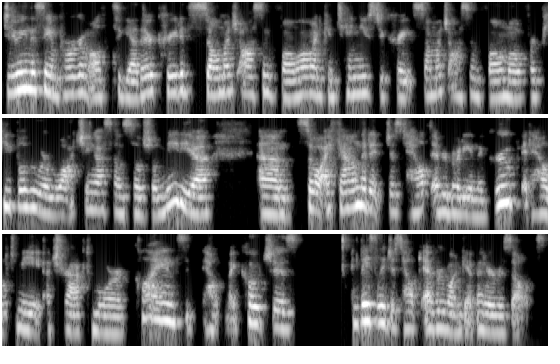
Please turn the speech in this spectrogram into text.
doing the same program all together created so much awesome FOMO and continues to create so much awesome FOMO for people who are watching us on social media. Um, so I found that it just helped everybody in the group. It helped me attract more clients, it helped my coaches, and basically just helped everyone get better results.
